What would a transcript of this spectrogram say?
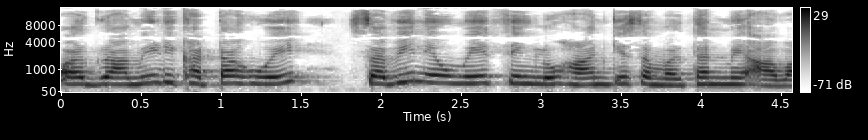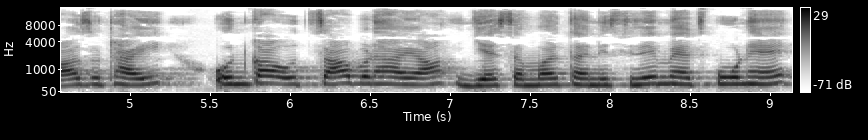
और ग्रामीण इकट्ठा हुए। सभी ने उमेद सिंह लोहान के समर्थन में आवाज़ उठाई। उनका उत्साह बढ़ाया। यह समर्थन इसलिए महत्वपूर्ण है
